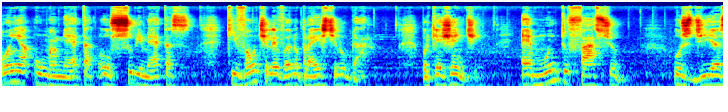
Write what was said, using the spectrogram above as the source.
ponha uma meta ou submetas que vão te levando para este lugar. Porque, gente, é muito fácil os dias,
